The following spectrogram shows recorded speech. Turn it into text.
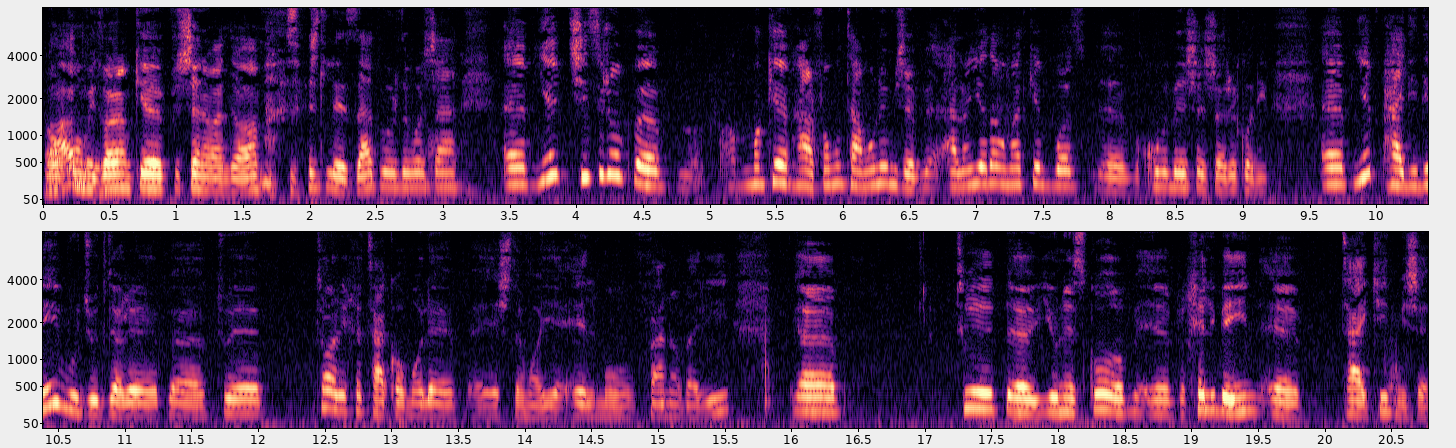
بله. امیدوارم که شنونده ها هم ازش لذت برده باشن. یه چیزی رو ما که حرفمون تموم نمیشه. الان یادم اومد که باز خوبه بهش اشاره کنیم. یه پدیده ای وجود داره توی تاریخ تکامل اجتماعی علم و فناوری. توی یونسکو خیلی به این تاکید میشه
